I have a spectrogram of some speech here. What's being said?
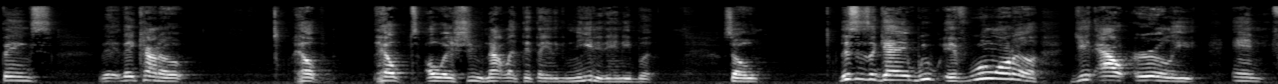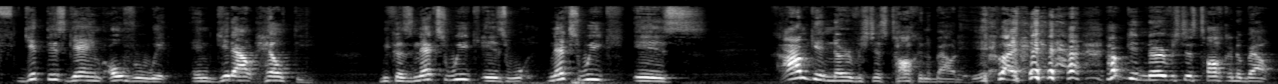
things they, they kind of help helped OSU. Not like that they needed any, but so this is a game we if we want to get out early and get this game over with and get out healthy because next week is next week is I'm getting nervous just talking about it. like I'm getting nervous just talking about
